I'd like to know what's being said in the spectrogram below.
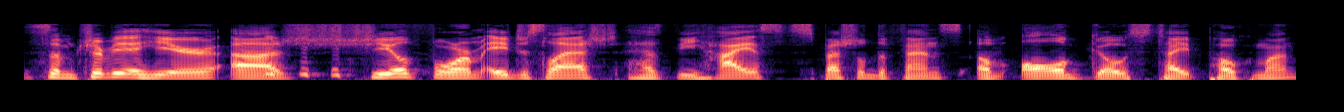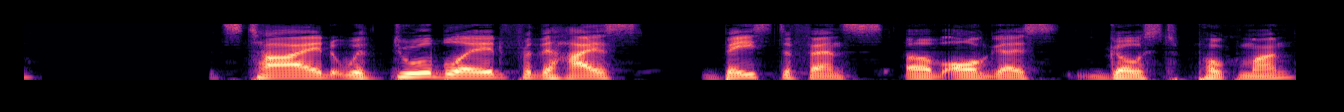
Some trivia here. Uh, Shield form Aegislash has the highest special defense of all ghost type Pokemon. It's tied with Doublade for the highest base defense of all guys, ghost Pokemon.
